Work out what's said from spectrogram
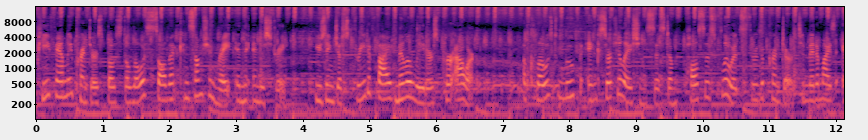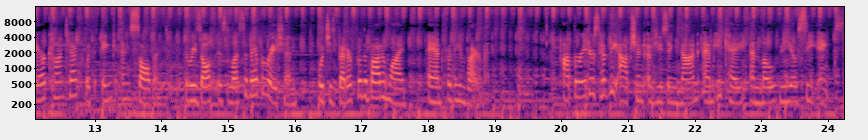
P family printers boast the lowest solvent consumption rate in the industry, using just 3 to 5 milliliters per hour, a closed-loop ink circulation system pulses fluids through the printer to minimize air contact with ink and solvent. The result is less evaporation, which is better for the bottom line and for the environment. Operators have the option of using non-MEK and low VOC inks,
